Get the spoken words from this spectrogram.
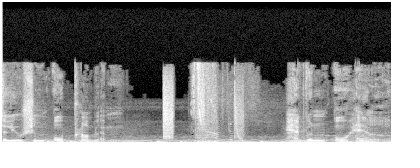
solution or problem heaven or hell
